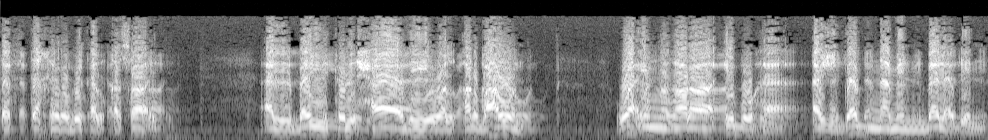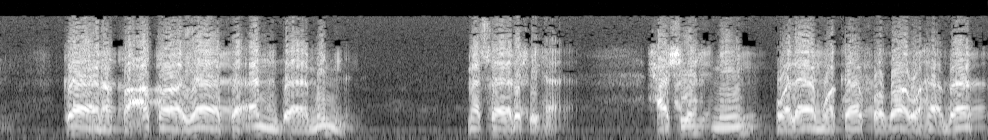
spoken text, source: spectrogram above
تفتخر بك القصائد. البيت الحادي والأربعون. وإن غرائبها أجدبن من بلد كانت عطاياك أندى من مسارحها حاشية ميم ولام وكاف وضاء وهاء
